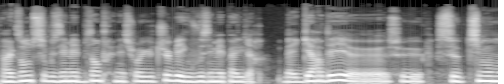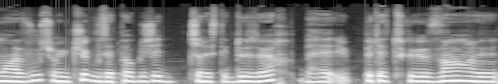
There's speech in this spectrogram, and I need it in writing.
par exemple, si vous aimez bien traîner sur YouTube et que vous aimez pas lire, bah, gardez euh, ce, petit moment à vous sur YouTube. Vous n'êtes pas obligé d'y rester deux heures. Bah, peut-être que 20,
